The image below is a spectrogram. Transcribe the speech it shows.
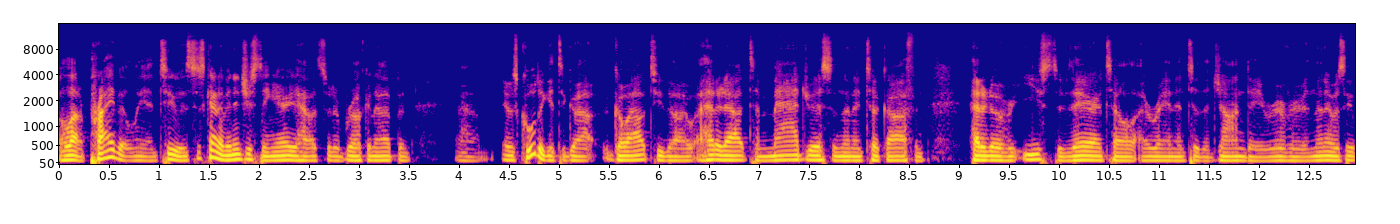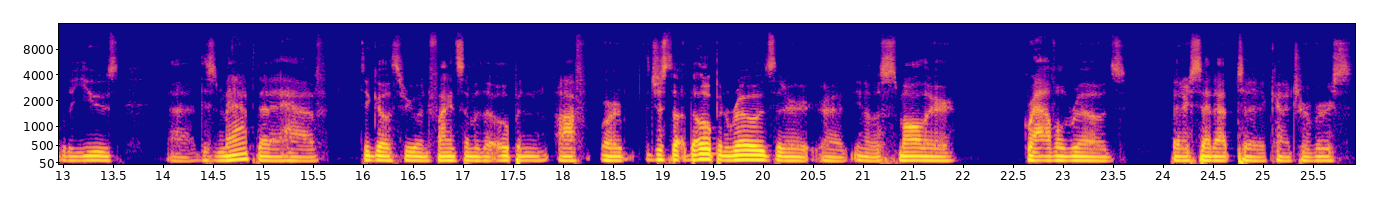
a lot of private land too. It's just kind of an interesting area how it's sort of broken up, and um, it was cool to get to go out go out to though. I headed out to Madras, and then I took off and headed over east of there until I ran into the John Day River, and then I was able to use uh, this map that I have to go through and find some of the open off or just the, the open roads that are uh, you know the smaller gravel roads that are set up to kind of traverse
